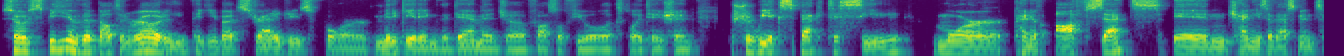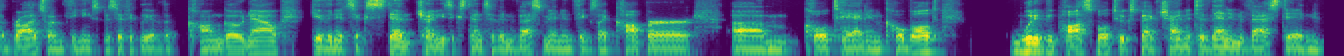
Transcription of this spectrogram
So, speaking of the Belt and Road and thinking about strategies for mitigating the damage of fossil fuel exploitation, should we expect to see more kind of offsets in Chinese investments abroad. So I'm thinking specifically of the Congo now, given its extent, Chinese extensive investment in things like copper, um, coltan, and cobalt. Would it be possible to expect China to then invest in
